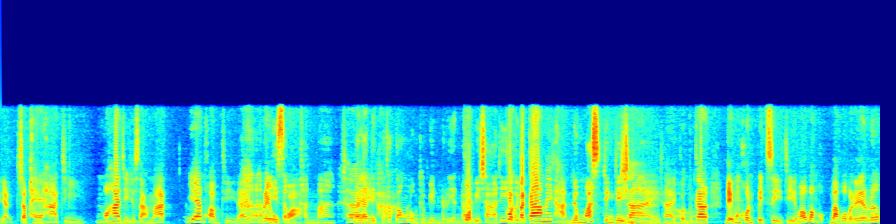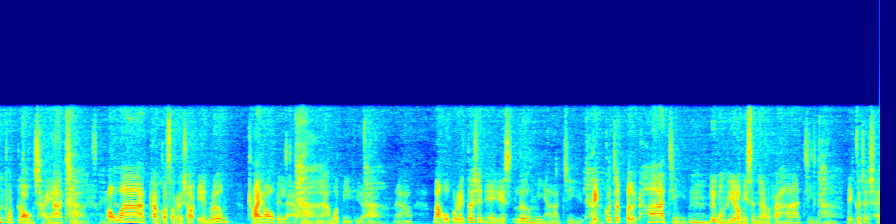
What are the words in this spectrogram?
เนี่ยจะแพ้ 5G เพราะ 5G จะสามารถแย่งความถี่ได้เร็วอันนี้กว่าสำคัญมากใช่เวลาเด็กค่ะเขาจะต้องลงทะเบียนเรียนกราดยวิชาที่กดเขาตะกร้าไม่ทัน the must จริง ๆ ใช่ใช่อ๋อกดตะกร้าเด็กบางคนปิด 4G เพราะบางบางโอเปอเรเตอร์เริ่มทดลองใช้ 5G ค่ะใช่เพราะว่าทางกสทชเองเริ่ม trial ไปแล้วค่ะนะคะเมื่อปีที่แล้วค่ะนะคะ บางโอเปอเรเตอร์เช่น AS เริ่มมี 5G ค่ะเด็กก็จะเปิด 5G อืมหรือบางทีเรามีสัญญาณไฟฟ้า 5G ค่ะเด็กก็จะใช้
